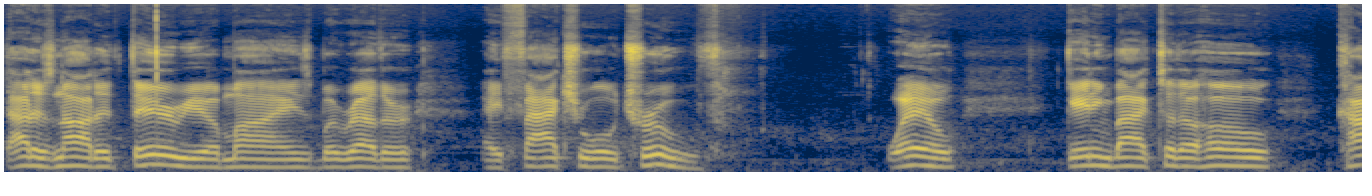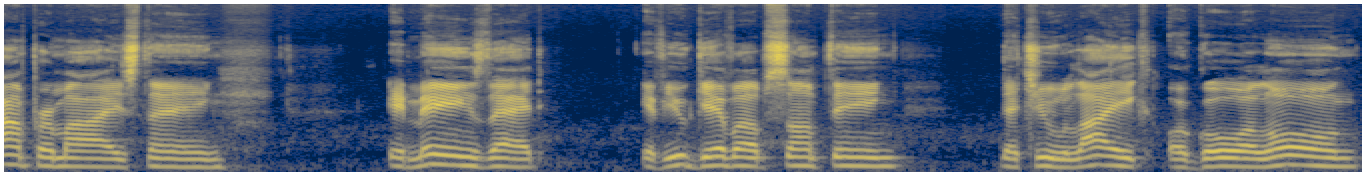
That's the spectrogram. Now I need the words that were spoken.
That is not a theory of mine, but rather a factual truth. Well, getting back to the whole compromise thing, it means that if you give up something that you like or go along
